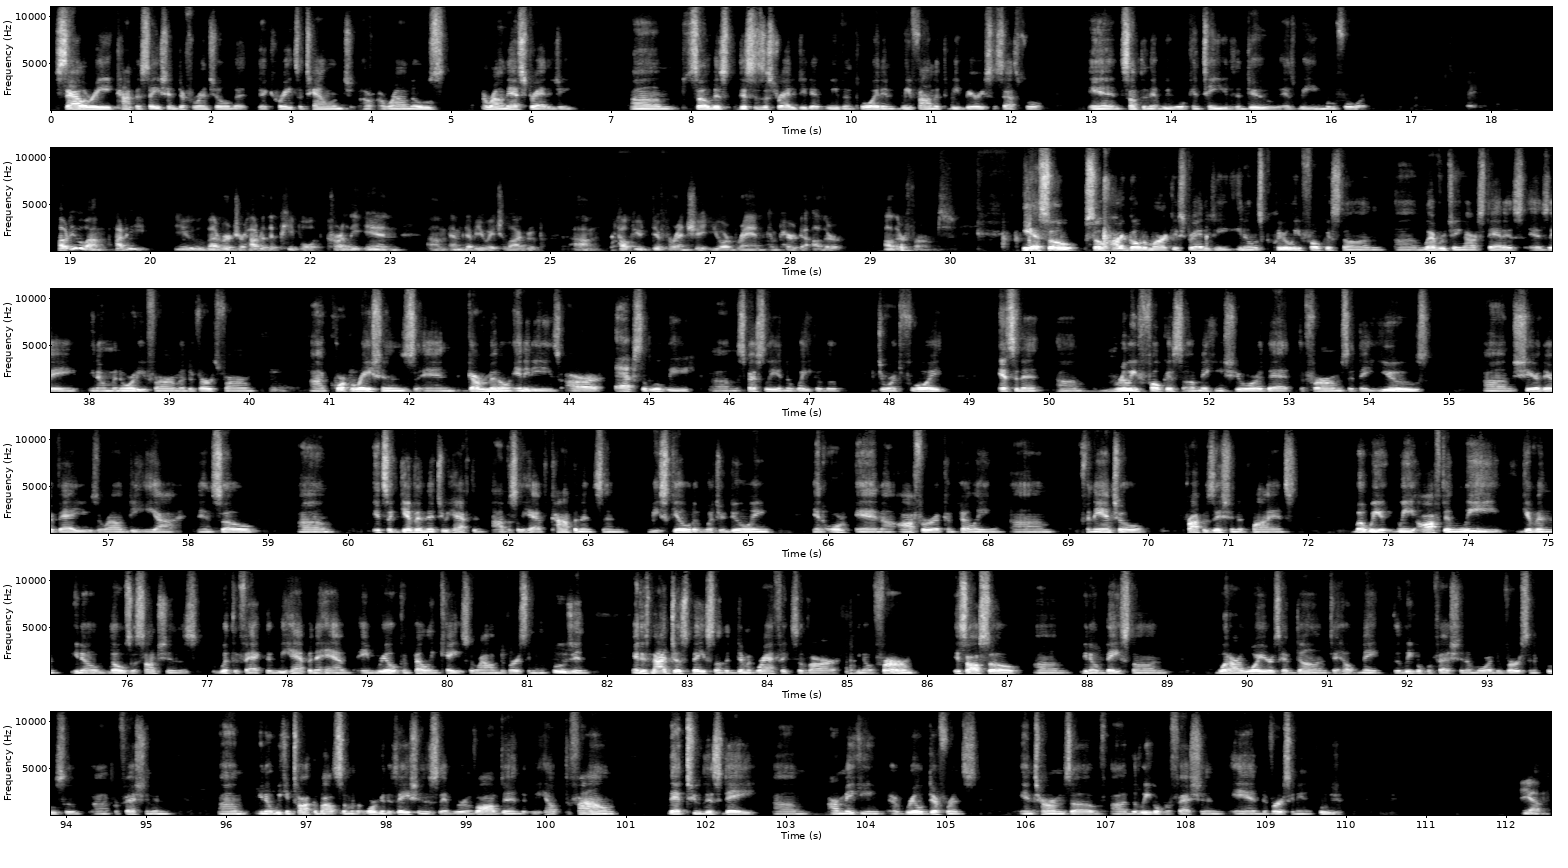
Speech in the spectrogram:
salary compensation differential that that creates a challenge around those around that strategy um, so this this is a strategy that we've employed, and we found it to be very successful, and something that we will continue to do as we move forward. How do um how do you leverage, or how do the people currently in um, MWH Law Group um, help you differentiate your brand compared to other other firms? Yeah, so so our go-to-market strategy, you know, is clearly focused on uh, leveraging our status as a you know minority firm, a diverse firm. Uh, corporations and governmental entities are absolutely, um, especially in the wake of the George Floyd incident, um, really focused on making sure that the firms that they use um, share their values around DEI, and so um, it's a given that you have to obviously have competence and be skilled at what you're doing and or and uh, offer a compelling um, financial proposition to clients. But we we often lead given you know those assumptions with the fact that we happen to have a real compelling case around diversity and inclusion. And it's not just based on the demographics of our you know firm. It's also um, you know based on what our lawyers have done to help make the legal profession a more diverse and inclusive uh, profession. And um, you know we can talk about some of the organizations that we're involved in that we helped to found that to this day um, are making a real difference in terms of uh, the legal profession and diversity and inclusion. Yeah.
